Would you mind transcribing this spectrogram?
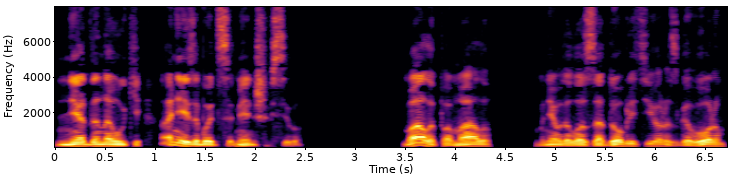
не до науки, о ней заботиться меньше всего. Мало-помалу мне удалось задобрить ее разговором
